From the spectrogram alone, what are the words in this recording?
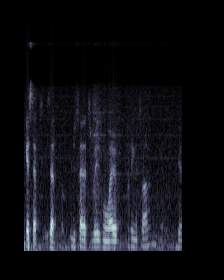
I guess that's is that would you say that's a reasonable way of putting it, Simon? Yeah.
